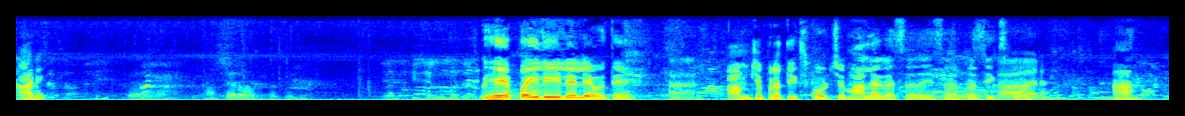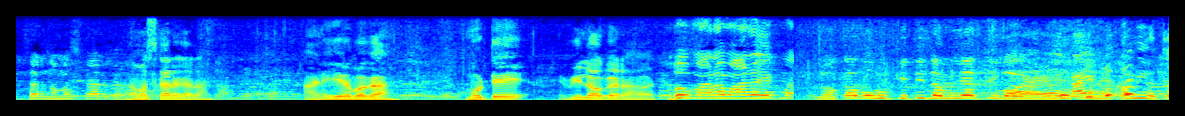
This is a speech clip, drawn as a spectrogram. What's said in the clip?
आणि तेरा वर्षाचा. हे पहिले इलेले होते. आमचे प्रतीक स्पोर्टचे मालक असत सर प्रतीक स्पोर्ट. हा? सर नमस्कार करा. नमस्कार करा. आणि हे बघा मोठे विलॉगर आहात. हो मारा मारा एक लोक बघू किती जमली आहेत ती बघा. काय नाही कमी होत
